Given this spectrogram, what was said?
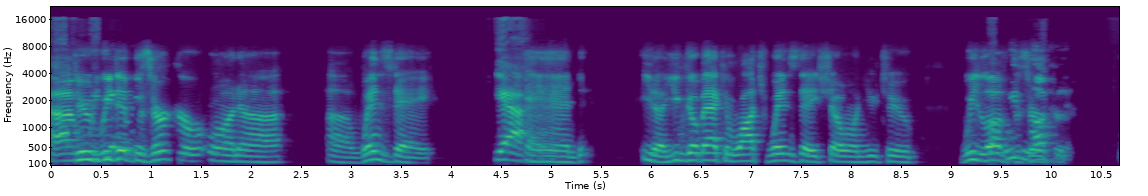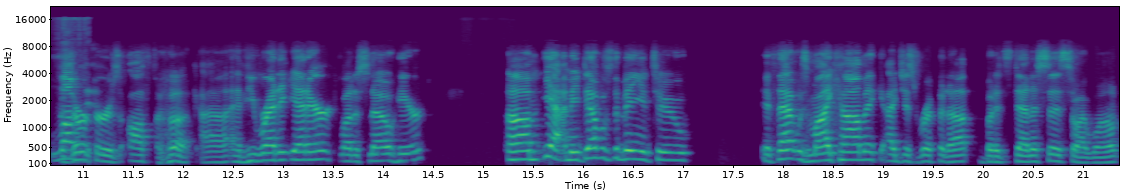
Um, Dude, we, we did, did, Berserker on uh, uh, Wednesday. Yeah, and you know you can go back and watch Wednesday's show on YouTube. We love we Berserker. Berserker is off the hook. Uh, have you read it yet, Eric? Let us know here. Um, yeah, I mean, Devil's Dominion 2. If that was my comic, I'd just rip it up, but it's Dennis's, so I won't.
